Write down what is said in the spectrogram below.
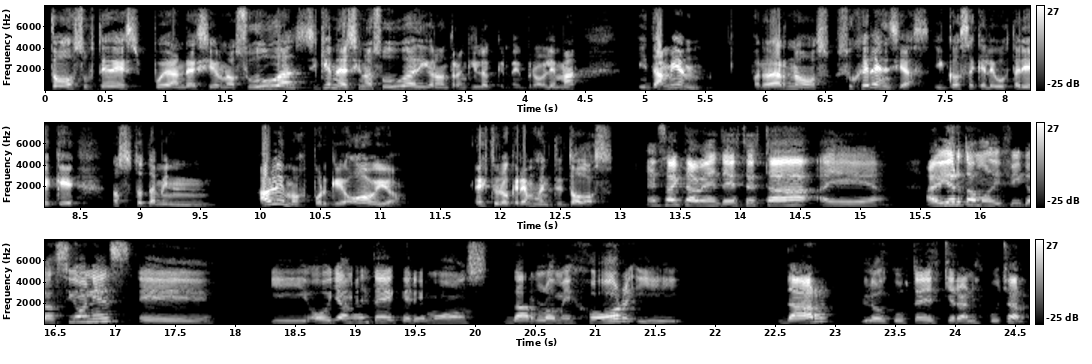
todos ustedes puedan decirnos sus dudas. Si quieren decirnos sus dudas, díganlo tranquilo, que no hay problema. Y también para darnos sugerencias y cosas que les gustaría que nosotros también hablemos, porque obvio, esto lo queremos entre todos. Exactamente, esto está eh, abierto a modificaciones eh, y obviamente queremos dar lo mejor y dar lo que ustedes quieran escuchar.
